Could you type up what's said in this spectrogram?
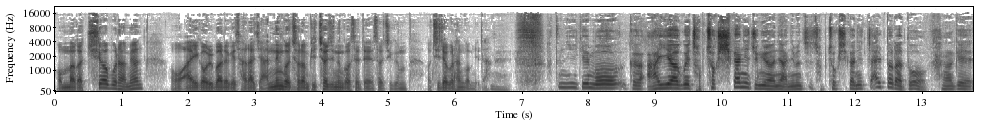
엄마가 취업을 하면 어, 아이가 올바르게 자라지 않는 것처럼 비춰지는 것에 대해서 지금 어, 지적을 한 겁니다. 네. 하여튼 이게 뭐 그 아이하고의 접촉 시간이 중요하냐 아니면 접촉 시간이 짧더라도 강하게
